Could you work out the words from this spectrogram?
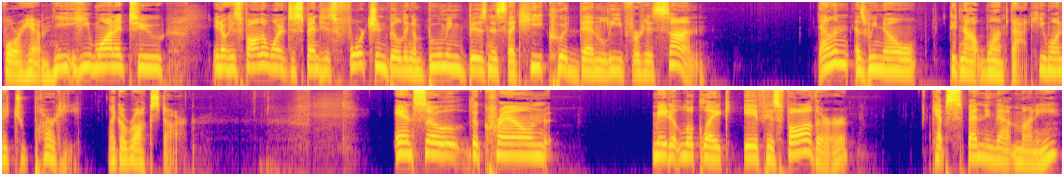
for him. He he wanted to, you know, his father wanted to spend his fortune building a booming business that he could then leave for his son. Dellen, as we know, did not want that. He wanted to party like a rock star. And so the crown made it look like if his father kept spending that money,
